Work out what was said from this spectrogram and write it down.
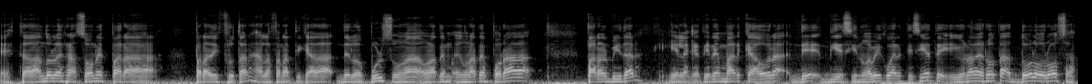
está dándoles razones para, para disfrutar a la fanaticada de los Bulls una, en una temporada para olvidar en la que tienen marca ahora de 19 y 47 y una derrota dolorosa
